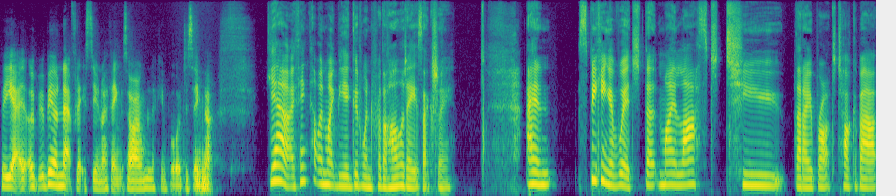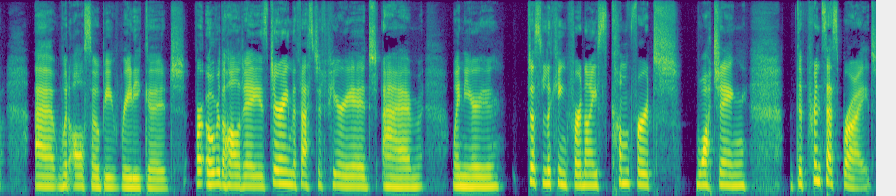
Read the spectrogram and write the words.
but yeah, it'll, it'll be on Netflix soon, I think. So I'm looking forward to seeing that. Yeah, I think that one might be a good one for the holidays, actually. And speaking of which, that my last two that I brought to talk about uh, would also be really good for over the holidays during the festive period um, when you're just looking for nice comfort watching The Princess Bride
